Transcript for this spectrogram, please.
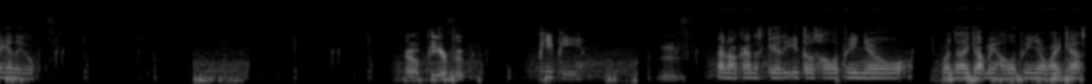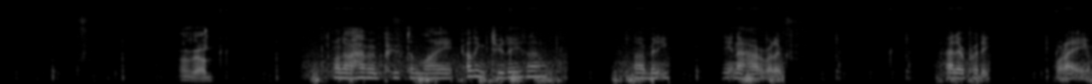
I gotta go Oh, pee or poop? pee pee. Mm. And I'm kind of scared to eat those jalapeno. My dad got me jalapeno White Castle. Oh god. And I haven't pooped in like, I think two days now. I've been eating and I haven't really had it pretty when I ate.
